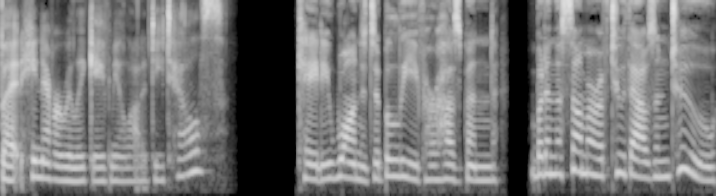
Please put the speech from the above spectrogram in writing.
but he never really gave me a lot of details. Kaydee wanted to believe her husband, but in the summer of 2002,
